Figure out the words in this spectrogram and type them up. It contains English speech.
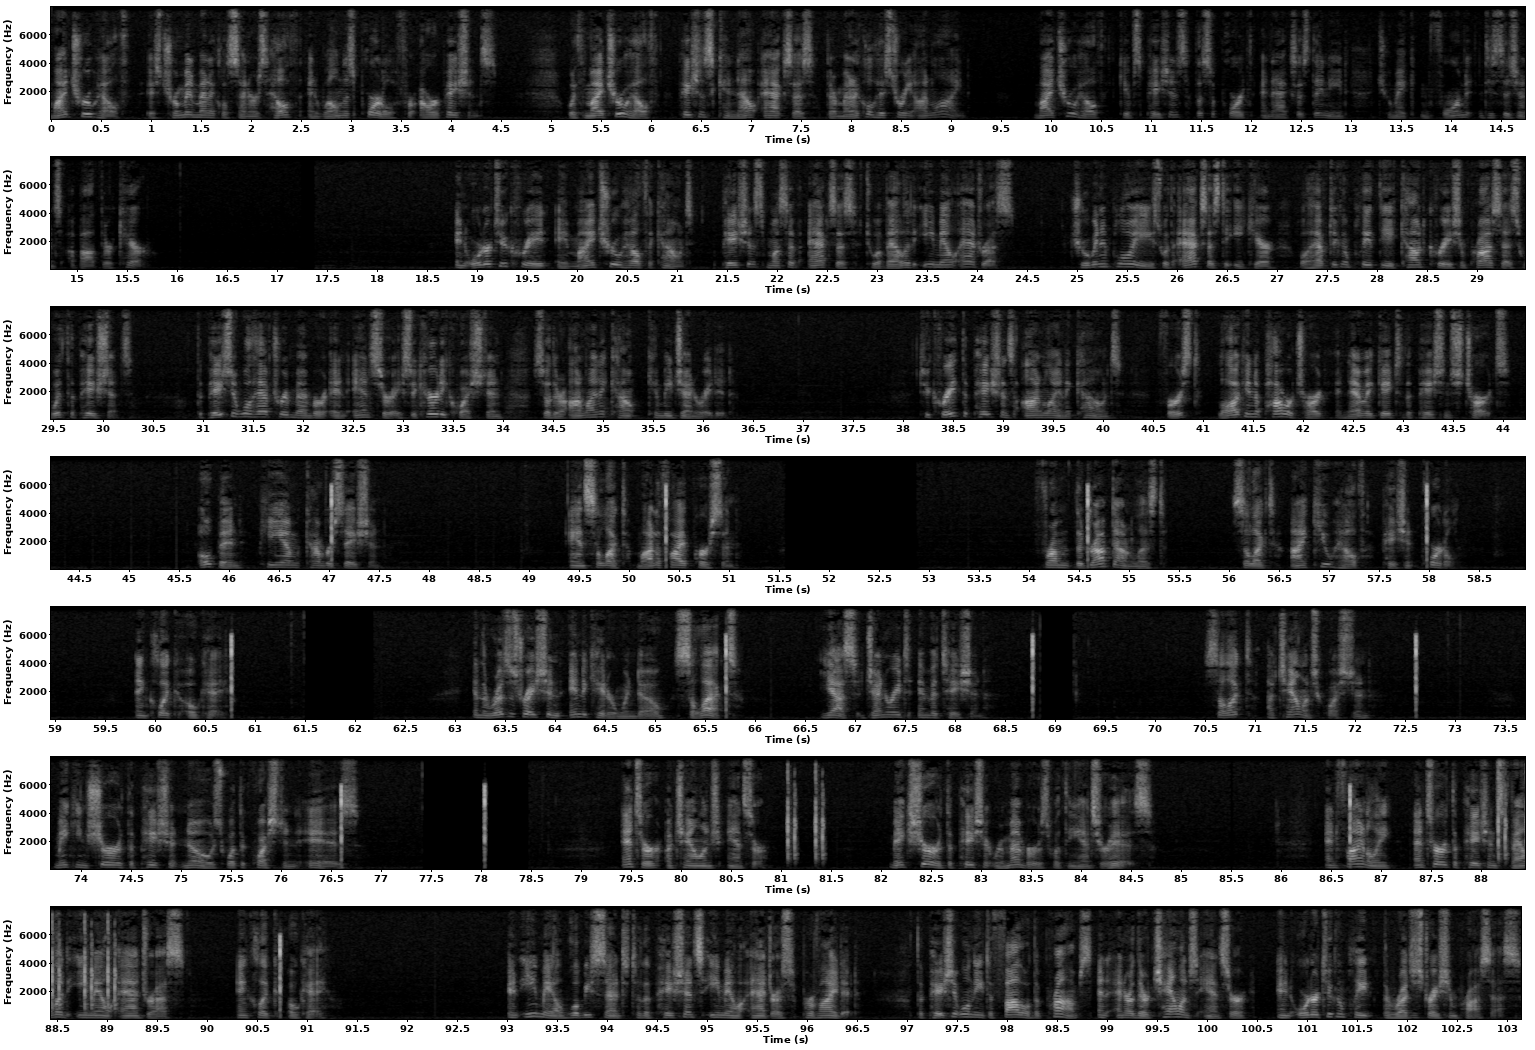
myTruHealth is Truman Medical Center's health and wellness portal for our patients. With myTruHealth, patients can now access their medical history online. myTruHealth gives patients the support and access they need to make informed decisions about their care. In order to create a myTruHealth account, patients must have access to a valid email address. Truman employees with access to eCare will have to complete the account creation process with the patient. The patient will have to remember and answer a security question so their online account can be generated. To create the patient's online account, first log into PowerChart and navigate to the patient's charts. Open PM Conversation and select Modify Person. From the drop-down list, select IQ Health Patient Portal and click OK. In the Registration Indicator window, select Yes, Generate Invitation. Select a challenge question, making sure the patient knows what the question is. Enter a challenge answer. Make sure the patient remembers what the answer is. And finally, enter the patient's valid email address and click OK. An email will be sent to the patient's email address provided. The patient will need to follow the prompts and enter their challenge answer in order to complete the registration process.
